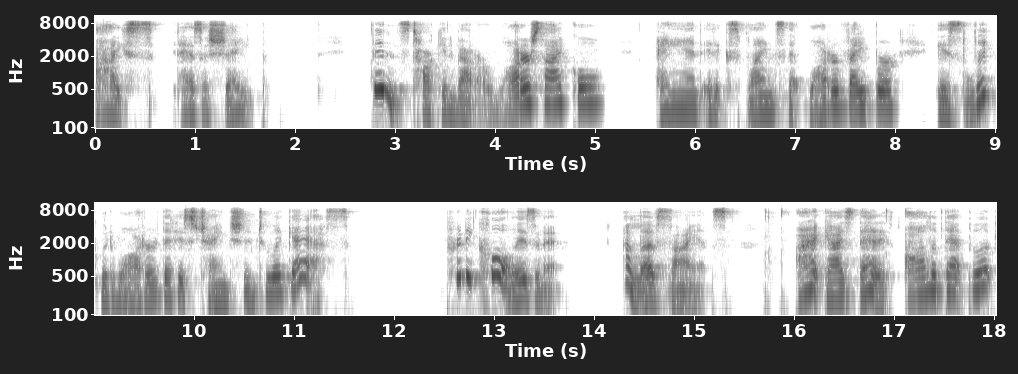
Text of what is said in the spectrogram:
ice, it has a shape. Then it's talking about our water cycle, and it explains that water vapor is liquid water that has changed into a gas. Pretty cool, isn't it? I love science. All right, guys, that is all of that book.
